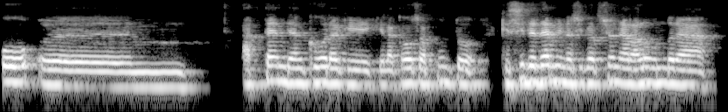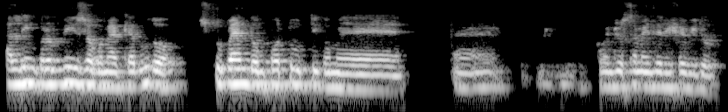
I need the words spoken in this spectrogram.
o ehm, attende ancora che, che, la cosa appunto, che si determini una situazione alla Londra all'improvviso come è accaduto, stupendo un po' tutti come, eh, come giustamente dicevi tu.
